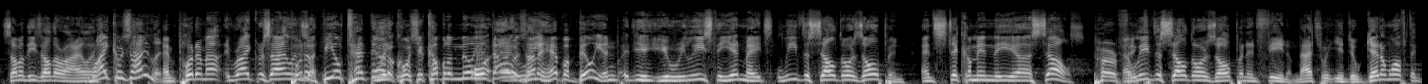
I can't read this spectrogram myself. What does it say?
some of these other islands. Rikers Island. And put them out. Rikers Island. Put a field tent there. It'll cost you a couple of million dollars, not a half a billion. You, you release the inmates, leave the cell doors open, and stick them in the uh, cells. Perfect. And leave the cell doors open and feed them. That's what you do. Get them off the,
